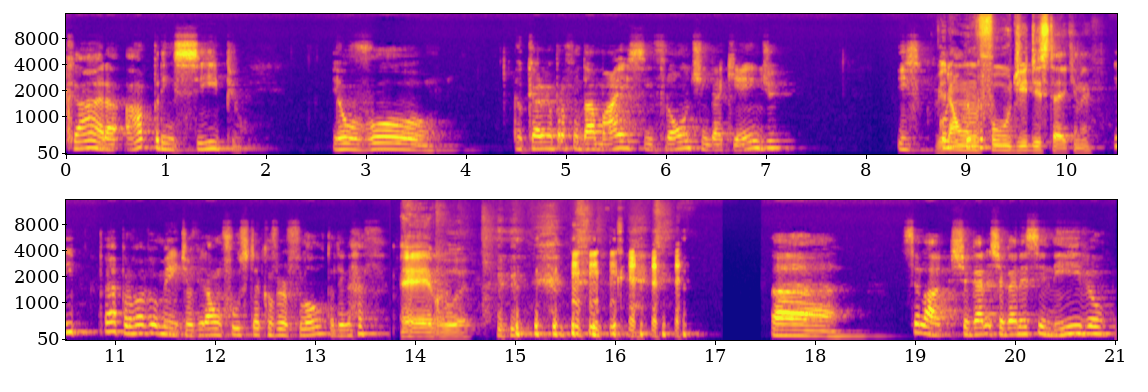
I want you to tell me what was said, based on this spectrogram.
Cara, a princípio eu vou eu quero me aprofundar mais em front, em back-end e virar um full de stack, né? E é, provavelmente eu virar um full stack overflow, tá ligado? É, boa. uh, sei lá, chegar, chegar nesse nível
